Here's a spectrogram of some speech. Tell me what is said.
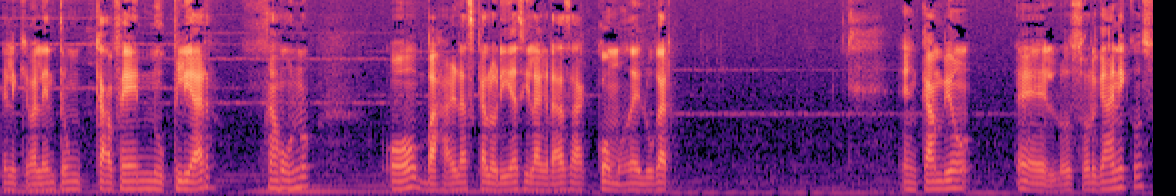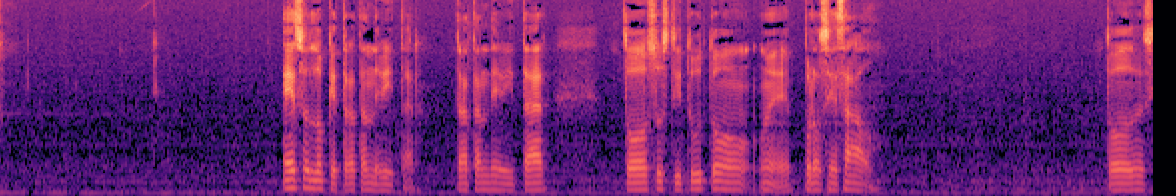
el equivalente a un café nuclear a uno o bajar las calorías y la grasa como del lugar. En cambio, eh, los orgánicos eso es lo que tratan de evitar. Tratan de evitar todo sustituto eh, procesado. Todos,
